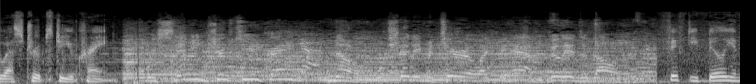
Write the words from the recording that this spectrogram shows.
U.S. troops to Ukraine. Are we sending troops to Ukraine? No, we're sending material like we have, billions of dollars. $50 billion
